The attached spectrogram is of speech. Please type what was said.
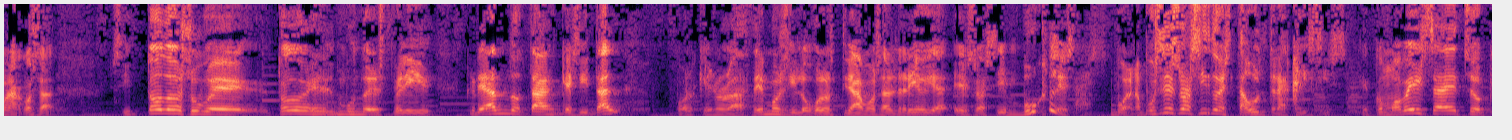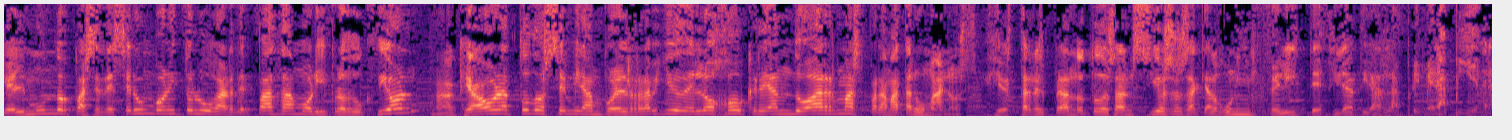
una cosa, si todo sube, todo el mundo es feliz creando tanques y tal, ¿por qué no lo hacemos y luego los tiramos al río y eso así en bucles? Bueno, pues eso ha sido esta ultra crisis, que como veis ha hecho que el mundo pase de ser un bonito lugar de paz, amor y producción a que ahora todos se miran por el rabillo del ojo creando armas para matar humanos y están esperando todos ansiosos a que algún infeliz decida tirar la primera piedra.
